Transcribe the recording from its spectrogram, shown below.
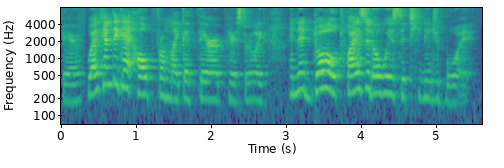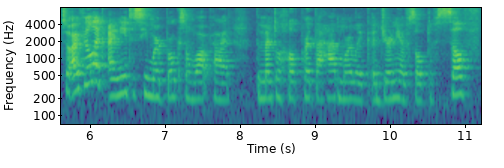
fair. Why can't they get help from like a therapist or like an adult? Why is it always the teenage boy? So I feel like I need to see more books on Wattpad, the mental health part that had more like a journey of self self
